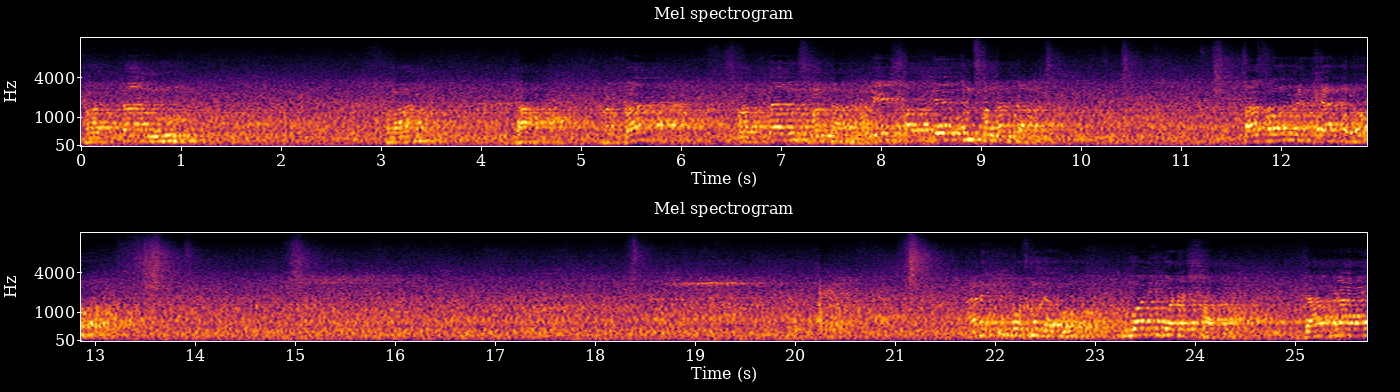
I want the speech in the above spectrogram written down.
সত্তানু সন্ধান। অর্থাৎ সত্যানুসন্ধান মানে সত্যের অনুসন্ধান করা। তারপর করো আরেকটি প্রশ্ন দেখো কুয়ারি বটেশ্বর, যা প্রায়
